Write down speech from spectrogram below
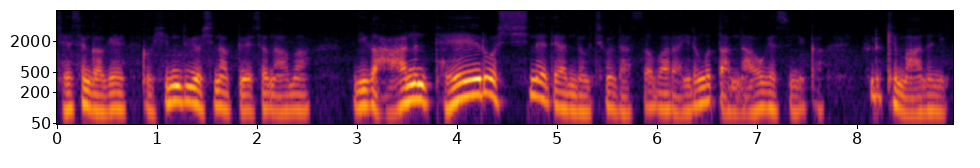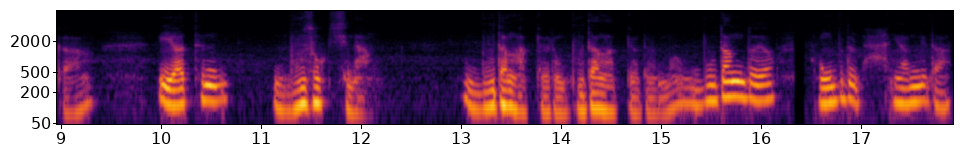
제 생각에 그 힌두교 신학교에서는 아마 네가 아는 대로 신에 대한 명칭을 다 써봐라 이런 것도 안 나오겠습니까? 그렇게 많으니까 여하튼 무속신앙 무당학교 이런 무당학교들 뭐 무당도요 공부들 많이 합니다.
